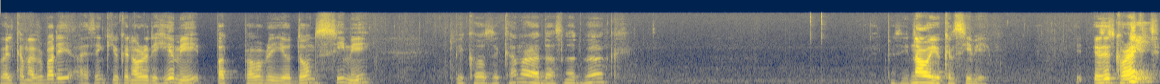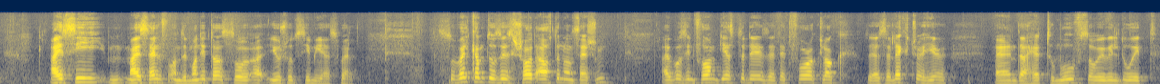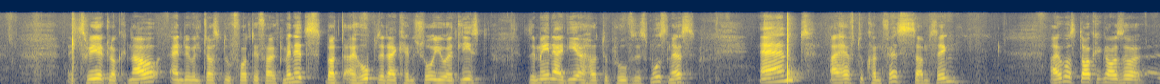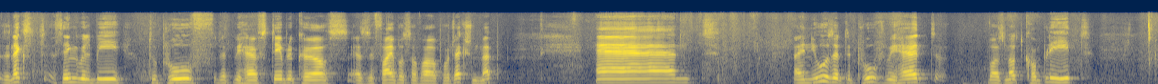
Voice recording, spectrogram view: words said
Welcome, everybody. I think you can already hear me, but probably you don't see me because the camera does not work. Let me see. Now you can see me. Is it correct? Yes. I see myself on the monitor, so uh, you should see me as well. So welcome to this short afternoon session. I was informed yesterday that at 4 o'clock there's a lecture here, and I had to move, so we will do it at 3 o'clock now, and we will just do 45 minutes. But I hope that I can show you at least the main idea how to prove the smoothness. And I have to confess something. I was talking also, the next thing will be to prove that we have stable curves as the fibers of our projection map. And I knew that the proof we had was not complete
